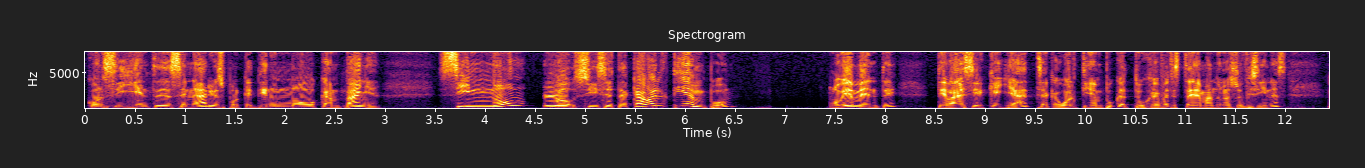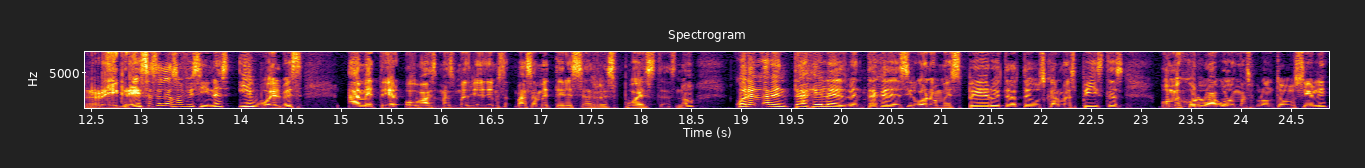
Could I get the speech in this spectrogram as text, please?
con siguientes escenarios porque tiene un modo campaña. Si no lo si se te acaba el tiempo, obviamente te va a decir que ya se acabó el tiempo, que tu jefe te está llamando a las oficinas, regresas a las oficinas y vuelves a meter o vas más, más bien vas a meter esas respuestas, ¿no? ¿Cuál es la ventaja y la desventaja de decir, bueno, me espero y trato de buscar más pistas o mejor lo hago lo más pronto posible?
